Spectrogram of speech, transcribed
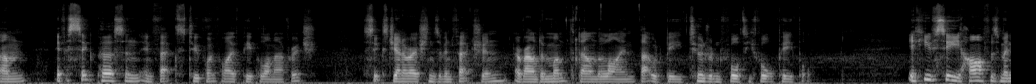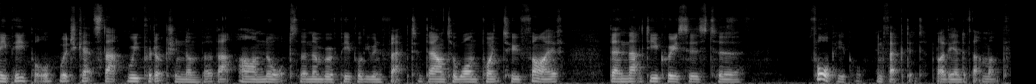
Um, if a sick person infects 2.5 people on average, six generations of infection around a month down the line, that would be 244 people. If you see half as many people, which gets that reproduction number, that R naught, the number of people you infect, down to 1.25, then that decreases to four people infected by the end of that month.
